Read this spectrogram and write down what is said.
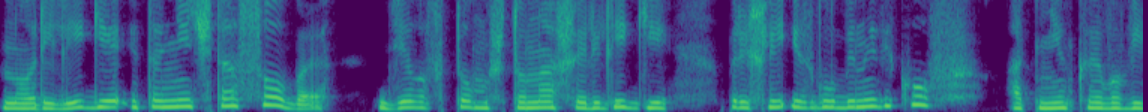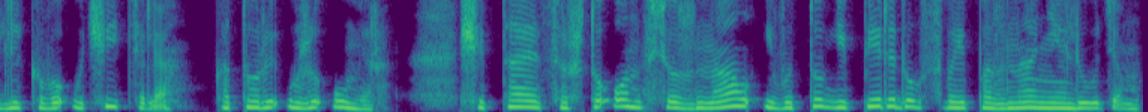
Но религия — это нечто особое. Дело в том, что наши религии пришли из глубины веков, от некоего великого учителя, который уже умер. Считается, что он все знал и в итоге передал свои познания людям,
